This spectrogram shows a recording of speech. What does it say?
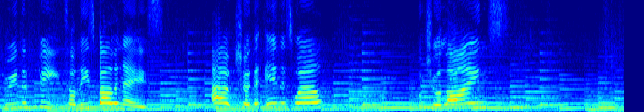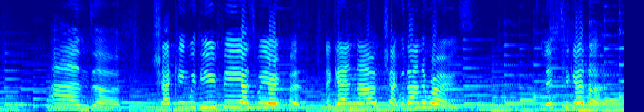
Through the feet on these ballonnés. Out. Show the in as well. Watch your lines. And uh, checking with Yuhui as we open. Again now, check with Anna Rose. Lift together.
